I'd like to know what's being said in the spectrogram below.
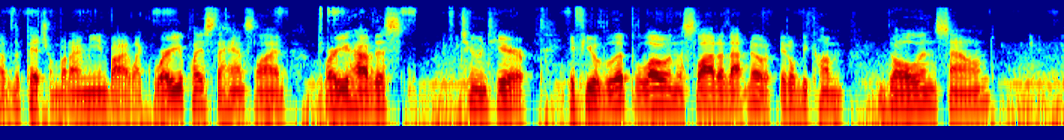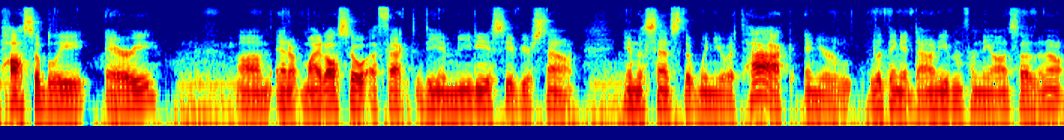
of the pitch, and what I mean by like where you place the hand slide, where you have this tuned here, if you lip low in the slot of that note, it'll become dull in sound, possibly airy, um, and it might also affect the immediacy of your sound in the sense that when you attack and you're lipping it down even from the onset of the note,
